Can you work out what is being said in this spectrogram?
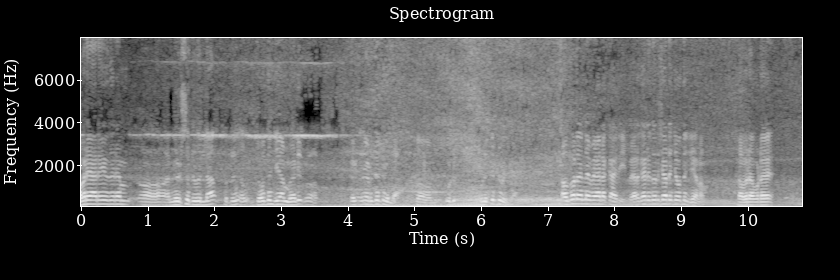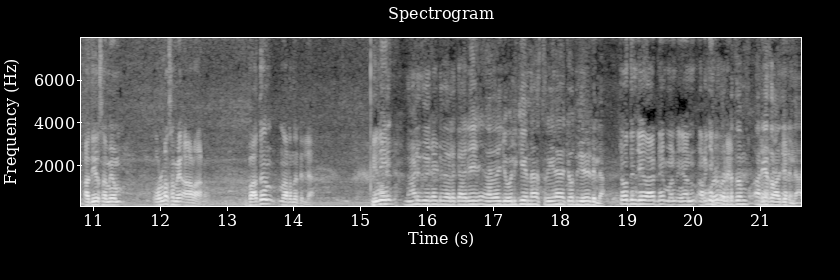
അവരെ ആരെയും ഇതുവരെ അന്വേഷിച്ചിട്ടുമില്ല. ചോദ്യം ചെയ്യാൻ വേണ്ടി എടുത്തിട്ടുമില്ല. വിളിച്ചിട്ടുമില്ല അതുപോലെ തന്നെ വേലക്കാരി. വേലക്കാരി തീർച്ചയായിട്ടും ചോദ്യം ചെയ്യണം. അവരവിടെ അധിക സമയം ഉള്ള സമയം ആളാണ്. അപ്പം അതും നടന്നിട്ടില്ല. ഇനി നാളെ ഇതുവരെയായിട്ട് വേലക്കാരി അതായത് ജോലിക്ക് ചെയ്യുന്ന സ്ത്രീനെ ചോദ്യം ചെയ്തിട്ടില്ല. ചോദ്യം ചെയ്തായിട്ട് ഞാൻ അറിഞ്ഞിട്ടില്ല. ഒരിടത്തും അറിയാൻ സാധിച്ചിട്ടില്ല.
